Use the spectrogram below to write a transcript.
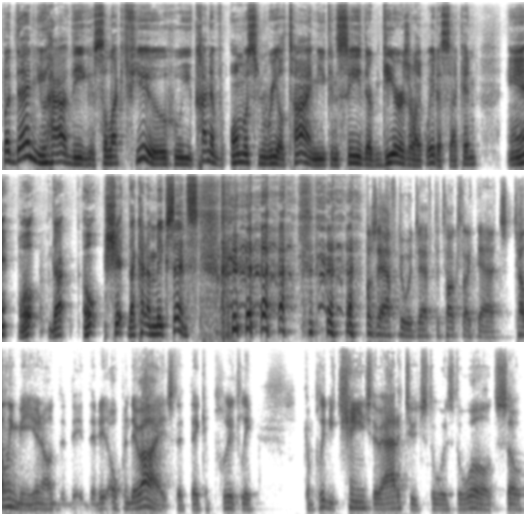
But then you have the select few who you kind of almost in real time you can see their gears are like, "Wait a second, and oh that oh shit that kind of makes sense." afterwards, after talks like that, telling me, you know, that it opened their eyes, that they completely, completely change their attitudes towards the world. So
